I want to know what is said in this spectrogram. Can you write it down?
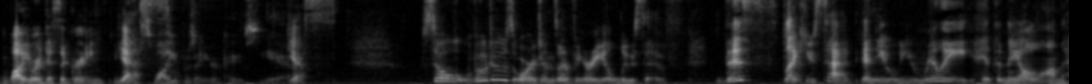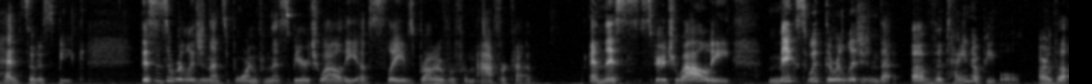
while you are disagreeing, yes, while you present your case. Yeah. Yes. So voodoo's origins are very elusive. This, like you said, and you you really hit the nail on the head, so to speak. This is a religion that's born from the spirituality of slaves brought over from Africa. And this spirituality mixed with the religion that of the Taino people, or the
